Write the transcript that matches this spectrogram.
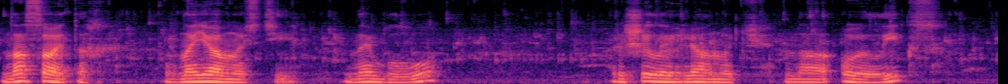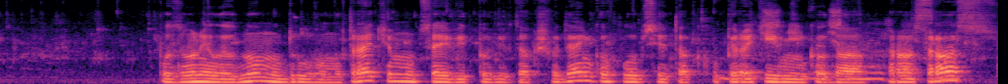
На сайтах в наявності не було. Рішили глянути на OLX. Позвонили одному, другому, третьому. Цей відповів так швиденько. Хлопці так оперативненько, да, раз, на раз.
